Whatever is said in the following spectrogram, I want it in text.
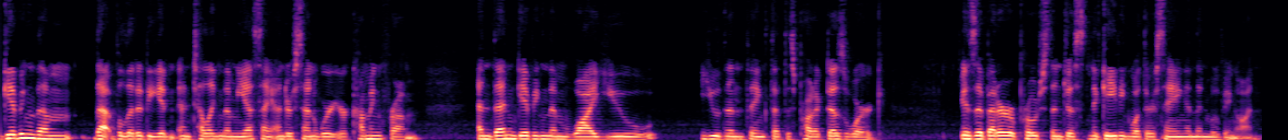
giving them that validity and, and telling them yes i understand where you're coming from and then giving them why you you then think that this product does work is a better approach than just negating what they're saying and then moving on.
